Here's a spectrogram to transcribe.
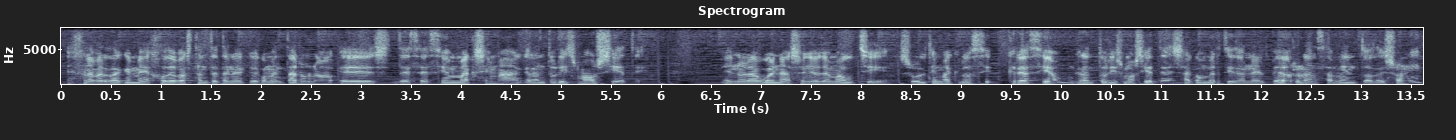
verdad que me jode bastante tener que comentároslo, es Decepción Máxima Gran Turismo 7. Enhorabuena, señor Yamauchi. Su última creación, Gran Turismo 7, se ha convertido en el peor lanzamiento de Sony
